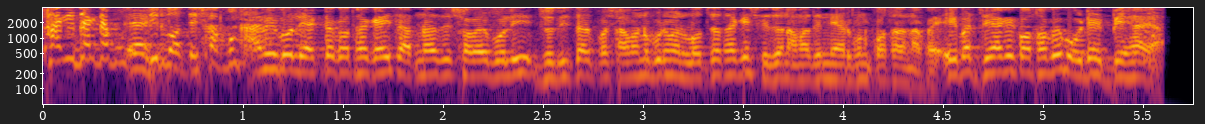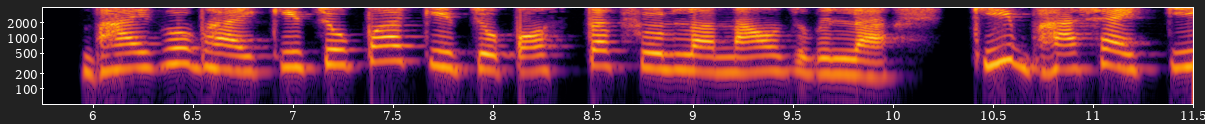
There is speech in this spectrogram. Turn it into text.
থাকে তো একটা বস্তির মধ্যে সব আমি বলি একটা কথা গাইছি আপনাদের সবাই বলি যদি তার সামান্য পরিমাণ লজ্জা থাকে সেজন্য আমাদের নিয়ে আর কোনো কথা না কয় এবার যে আগে কথা বলব ওইটাই বেহায়া। ভাই গো ভাই কি চোপা কি চোপ? অস্তাকফিরুল্লাহ নাউজুবিল্লাহ। কি ভাষায়, কি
